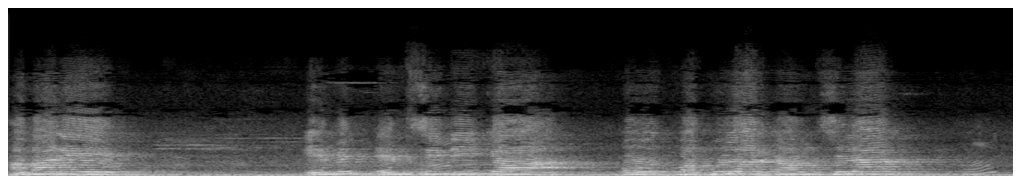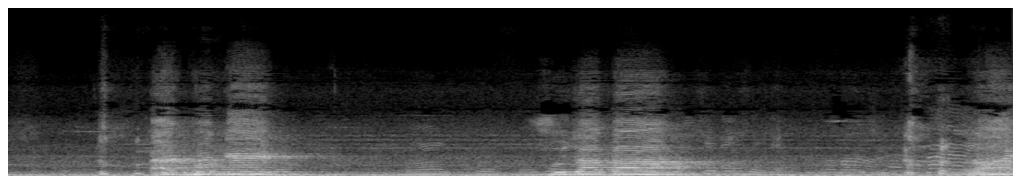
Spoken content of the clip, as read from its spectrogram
हमारे एमसीडी का बहुत popular councillor advocate Sujata, Rai,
